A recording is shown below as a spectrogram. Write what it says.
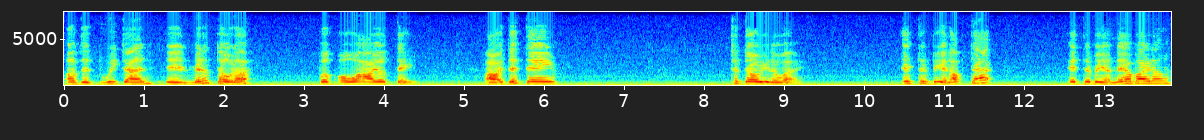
of the weekend in Minnesota for Ohio State. Alright, this game to go either way. It could be an upset, it could be a nail biter,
